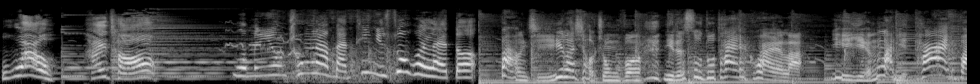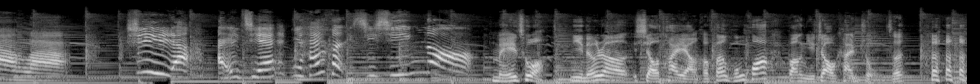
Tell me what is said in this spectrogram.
哇哦，海草！我们用冲浪板替你送回来的。棒极了，小冲锋，你的速度太快了，你赢了，你太棒了！是啊，而且你还很细心呢。没错，你能让小太阳和番红花帮你照看种子。哈哈哈，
